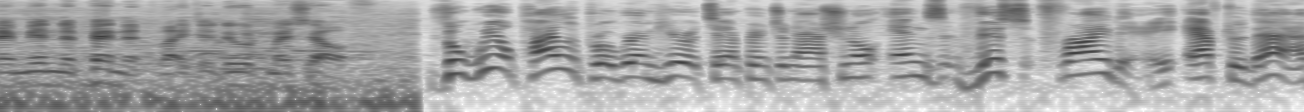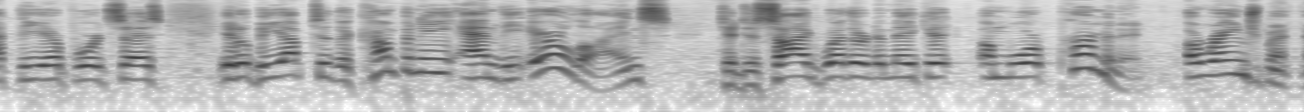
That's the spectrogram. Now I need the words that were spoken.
I'm independent, like to do it myself. The WHILL pilot program here at Tampa International ends this Friday. After that, the airport says it'll be up to the company and the airlines to decide whether to make it a more permanent arrangement.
